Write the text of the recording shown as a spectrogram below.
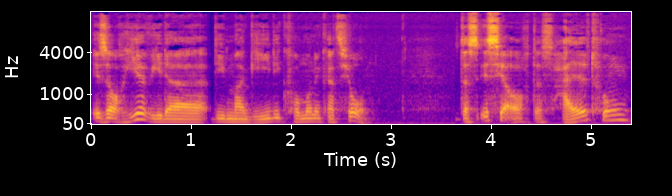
ist auch hier wieder die Magie, die Kommunikation. Das ist ja auch das Haltung,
